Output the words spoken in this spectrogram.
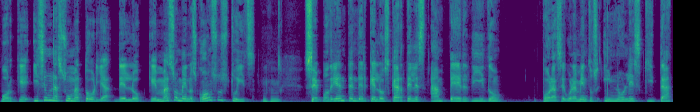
porque hice una sumatoria de lo que más o menos con sus tweets uh -huh. Se podría entender que los cárteles han perdido por aseguramientos y no les quita,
